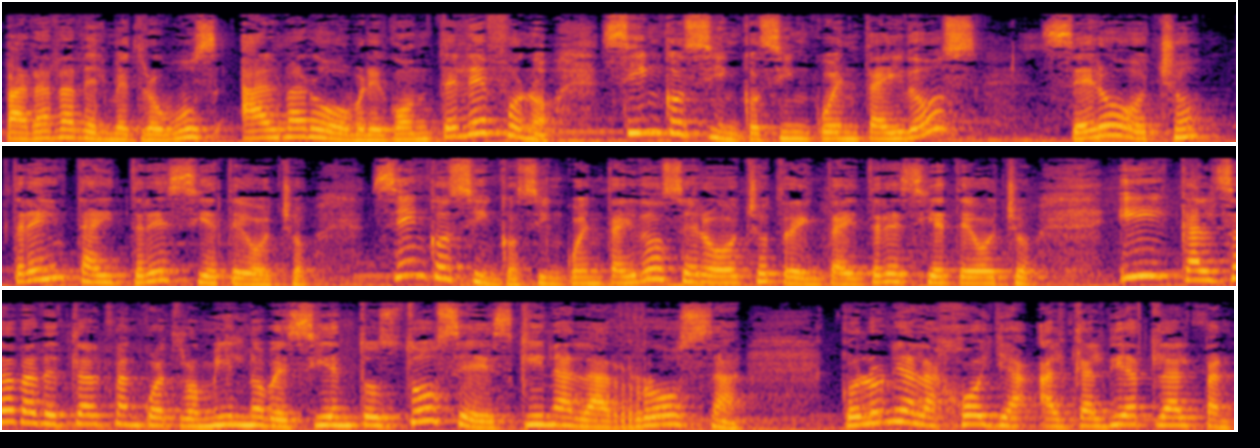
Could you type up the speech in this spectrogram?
parada del Metrobús Álvaro Obregón. Teléfono 5552 08 3378 55 52 08 3378 y Calzada de Tlalpan 4912 esquina La Rosa Colonia La Joya, Alcaldía Tlalpan,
